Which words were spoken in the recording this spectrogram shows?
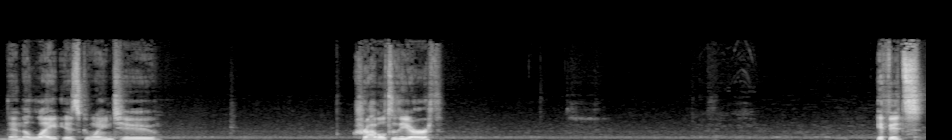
then the light is going to travel to the Earth. If it's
